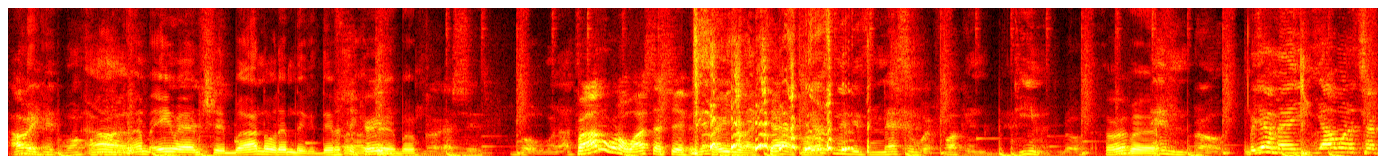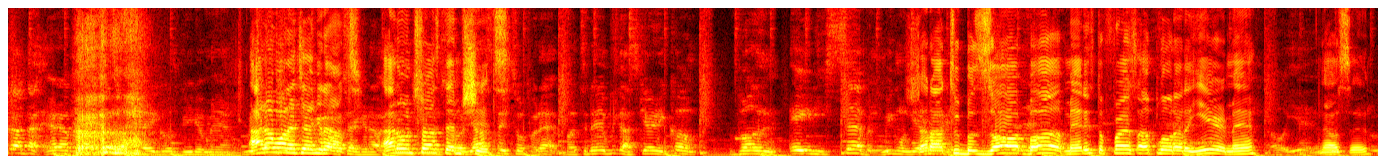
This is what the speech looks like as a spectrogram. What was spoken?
I already did one for Uh, mine. I'm Arab shit, but I know them niggas different shit out crazy. there, bro. Bro, that shit, bro. When I Bro, I don't want to watch that shit if it's crazy like that, bro. this nigga's messing with fucking demons, bro. For real? Bro. Them, bro. But yeah, man, y- y'all want to check out that Arab Scary Ghost video, man? We I don't wanna check it out. I don't trust them so Y'all shits. stay tuned for that. But today we got Scary Comp Volume 87. We gonna get Shout right out to Bizarre Yeah. Bub, man. It's the first upload of the year, man. Oh yeah. Know what I'm saying? We're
